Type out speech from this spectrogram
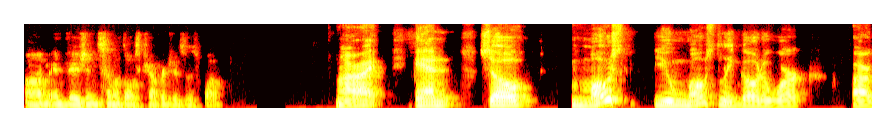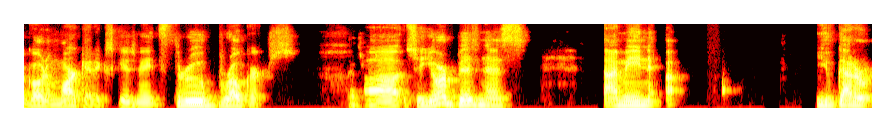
um, and vision, some of those coverages as well. All right. And so most you mostly go to work or go to market, excuse me, through brokers. Right. Uh, so your business, I mean, uh, you've got to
